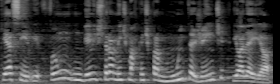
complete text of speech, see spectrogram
que é assim, foi um, um game extremamente marcante para muita gente. E olha aí, ó,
